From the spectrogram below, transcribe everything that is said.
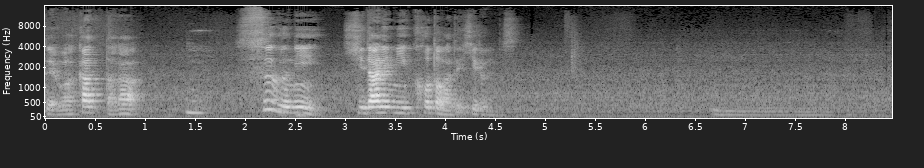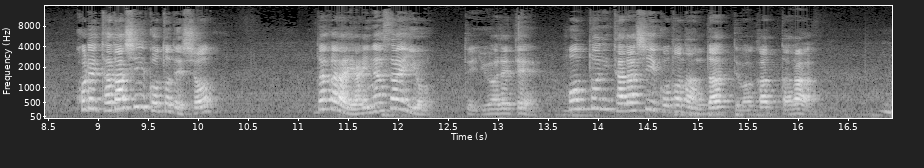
て分かったらうんすぐに左に行くことができるんです。これ正しいことでしょ？だからやりなさいよって言われて本当に正しいことなんだって分かったらうん。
